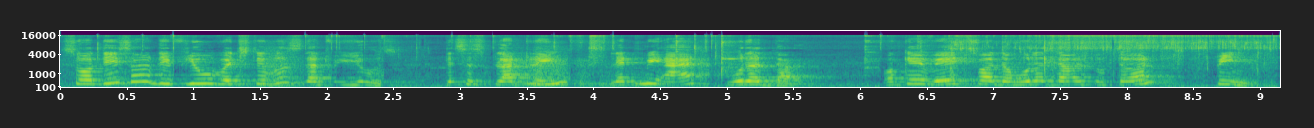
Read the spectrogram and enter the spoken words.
So these are the few vegetables that we use. This is spluttering let me add urad dal. Okay wait for the urad dal to turn pink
